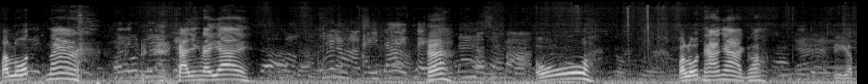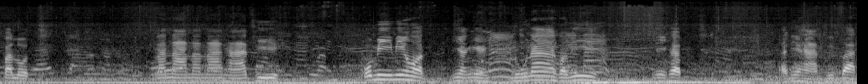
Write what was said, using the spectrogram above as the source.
ปลารสหน้าขายยังไงย่ายไม่ละหาสีได้ใส่ฮะได้ห้าสิบบาทโอ้ปลารสหายากเนาะนี่ครับปลารสนานๆนานๆหาทีโอ้มีมีหอดอย่างเงี้ยหนูหน้ากว่านี่นี่ครับ อันนี้อาหารพื้นบ้าน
